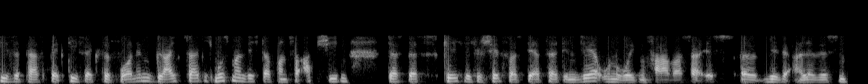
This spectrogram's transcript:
diese Perspektivwechsel vornehmen. Gleichzeitig muss man sich davon verabschieden, dass das kirchliche Schiff, was derzeit in sehr unruhigen Fahrwasser ist, äh, wie wir alle wissen,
